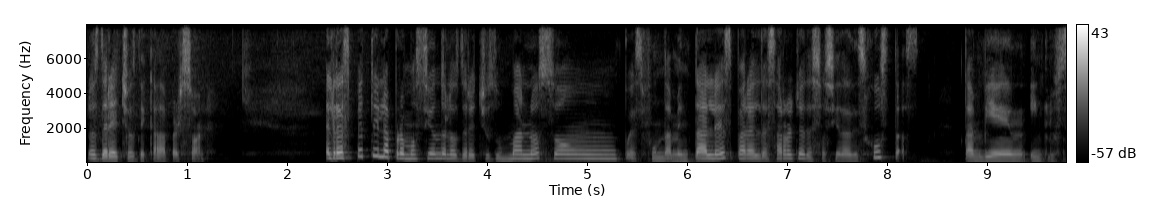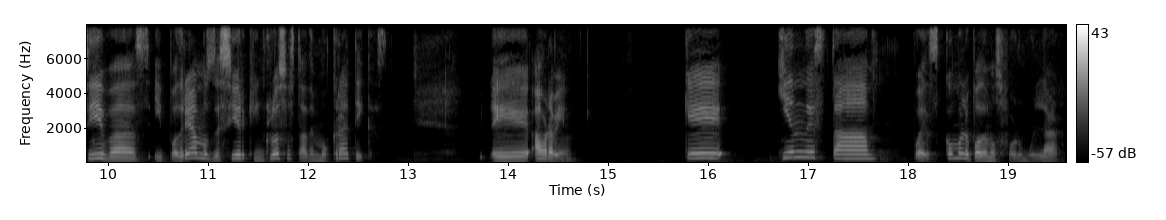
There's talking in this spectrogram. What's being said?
los derechos de cada persona. El respeto y la promoción de los derechos humanos son, pues, fundamentales para el desarrollo de sociedades justas, también inclusivas y podríamos decir que incluso hasta democráticas. Eh, ahora bien, ¿qué, ¿quién está, pues, cómo lo podemos formular?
